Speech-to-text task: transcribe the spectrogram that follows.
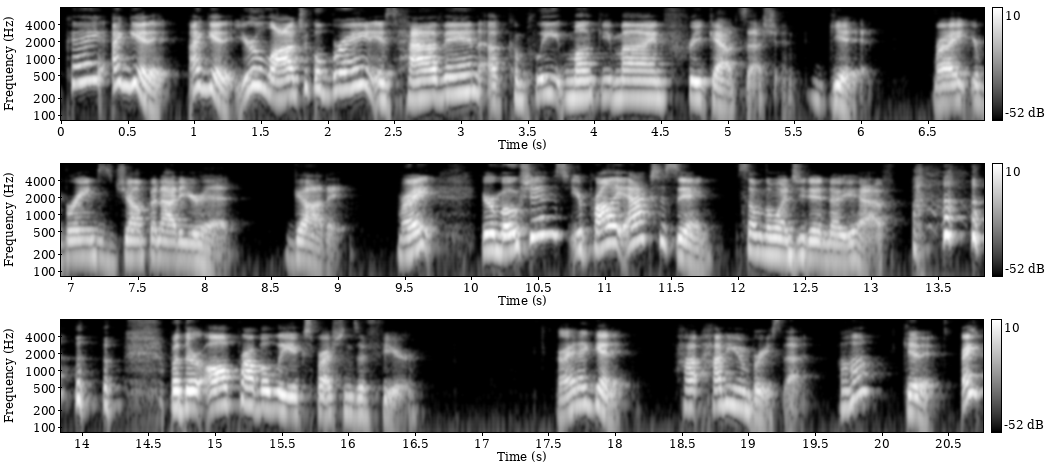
Okay, I get it. I get it. Your logical brain is having a complete monkey mind freak out session. Get it, right? Your brain's jumping out of your head. Got it, right? Your emotions, you're probably accessing some of the ones you didn't know you have. but they're all probably expressions of fear, right? I get it. How, how do you embrace that? Uh huh. Get it, right?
